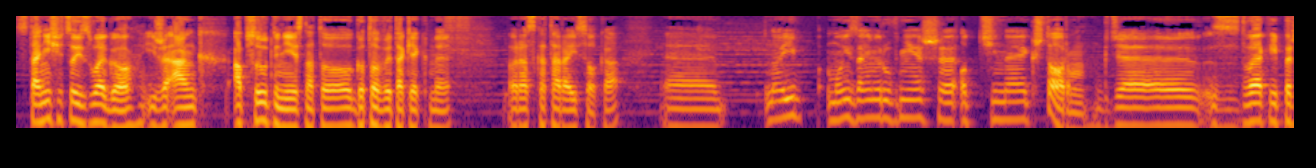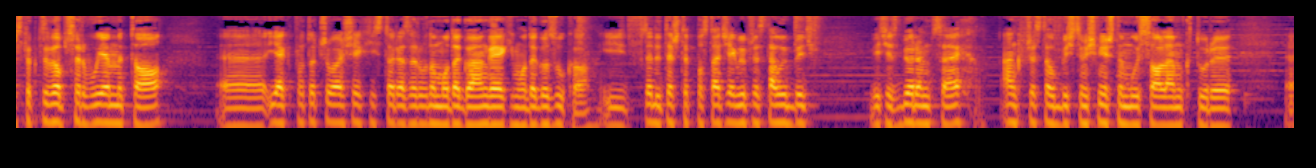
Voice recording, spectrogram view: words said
stanie się coś złego i że Ang absolutnie nie jest na to gotowy tak jak my oraz Katara i Soka. E, no i moim zdaniem również e, odcinek Sztorm, gdzie z dwojakiej perspektywy obserwujemy to, e, jak potoczyła się historia zarówno młodego Anga, jak i młodego Zuko. I wtedy też te postacie jakby przestały być, wiecie, zbiorem cech. Ang przestał być tym śmiesznym łysolem, który e,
